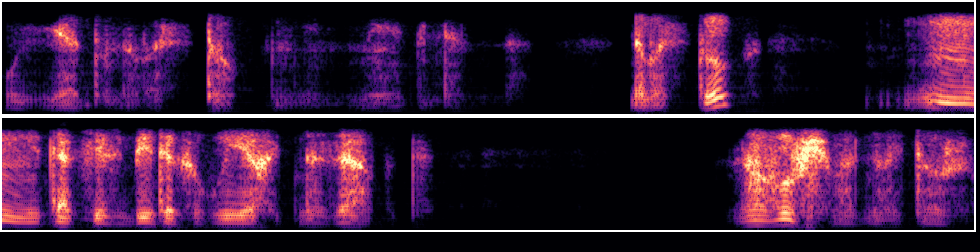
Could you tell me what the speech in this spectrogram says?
уеду на восток, немедленно. На восток? Не так избито, как уехать на запад. Но, в общем, одно и то же.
